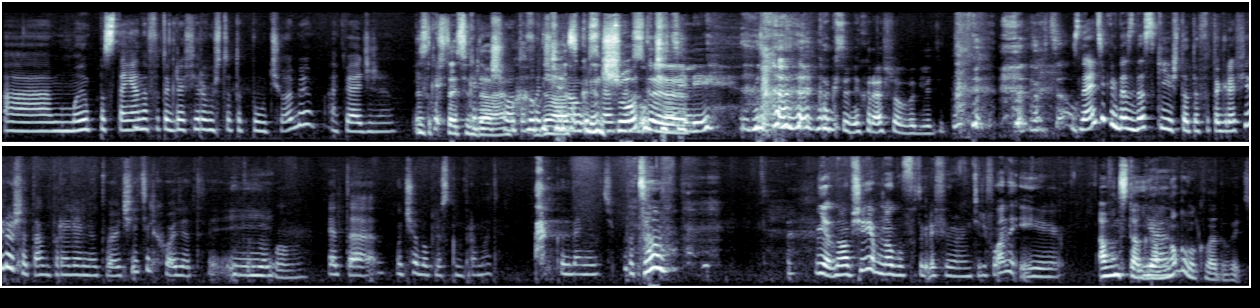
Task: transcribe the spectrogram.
А мы постоянно фотографируем что-то по учебе, опять же. И Это, кстати, да. скриншотов Да, очень много скриншоты. Учителей. Как сегодня хорошо выглядит. Ну, Знаете, когда с доски что-то фотографируешь, а там параллельно твой учитель ходит, это и забавно. это учеба плюс компромат. Когда-нибудь потом. Нет, ну вообще я много фотографирую на телефоны и, А в Инстаграм Я- много выкладываете?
